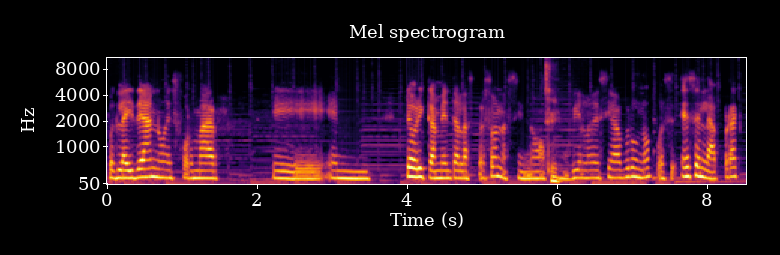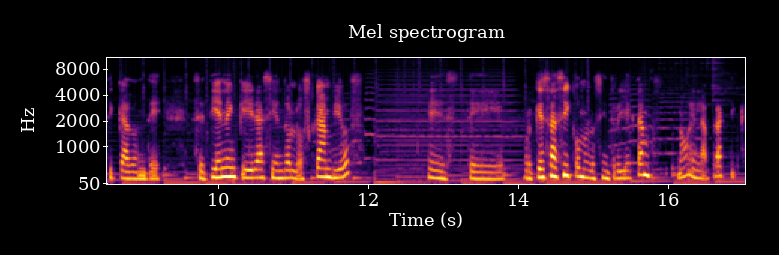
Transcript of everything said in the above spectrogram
pues la idea no es formar eh, teóricamente a las personas, sino, como bien lo decía Bruno, pues es en la práctica donde se tienen que ir haciendo los cambios este, porque es así como los introyectamos, ¿no? En la práctica.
